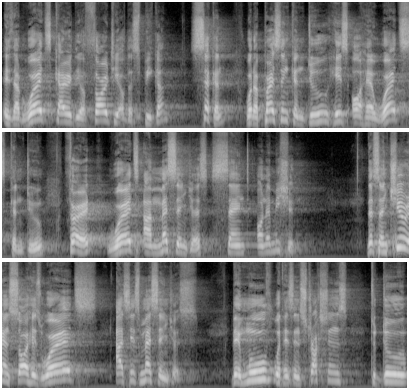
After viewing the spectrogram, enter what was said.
is that words carry the authority of the speaker. Second, what a person can do, his or her words can do. Third, words are messengers sent on a mission. The centurion saw his words as his messengers. They move with his instructions to do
